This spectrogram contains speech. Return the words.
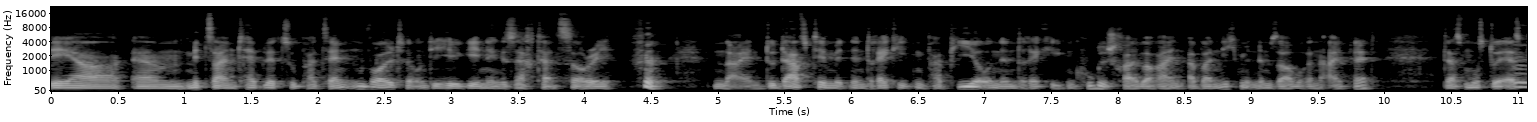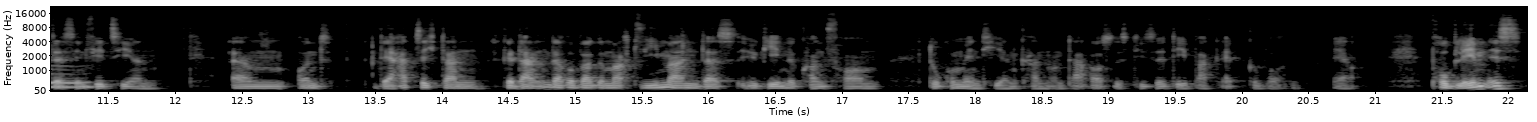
der ähm, mit seinem Tablet zu Patienten wollte und die Hygiene gesagt hat, sorry, nein, du darfst hier mit einem dreckigen Papier und einem dreckigen Kugelschreiber rein, aber nicht mit einem sauberen iPad. Das musst du erst mhm. desinfizieren. Ähm, und der hat sich dann Gedanken darüber gemacht, wie man das hygienekonform dokumentieren kann. Und daraus ist diese Debug-App geworden. Ja. Problem ist,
